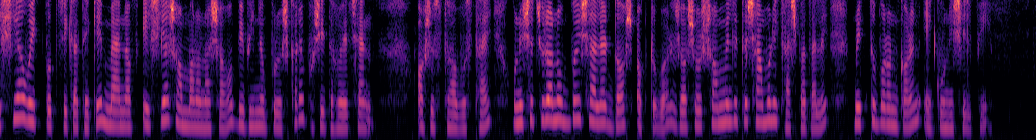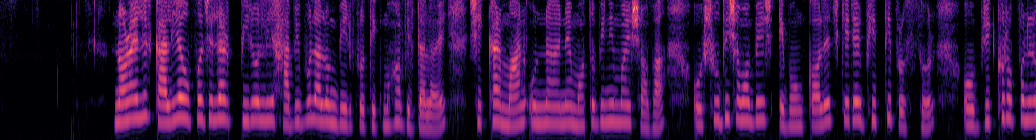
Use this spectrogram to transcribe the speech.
এশিয়া উইক পত্রিকা থেকে ম্যান অফ এশিয়া সম্মাননা সহ বিভিন্ন পুরস্কারে ভূষিত হয়েছেন। অসুস্থ অবস্থায় উনিশশো চুরানব্বই সালের দশ অক্টোবর যশোর সম্মিলিত সামরিক হাসপাতালে মৃত্যুবরণ করেন এই গুণী শিল্পী। নড়াইলের কালিয়া উপজেলার পিরলি হাবিবুল আলম বীর প্রতীক মহাবিদ্যালয়ে শিক্ষার মান উন্নয়নে মতবিনিময় সভা ও সুধী সমাবেশ এবং কলেজ গেটের ভিত্তিপ্রস্তর ও বৃক্ষরোপণের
